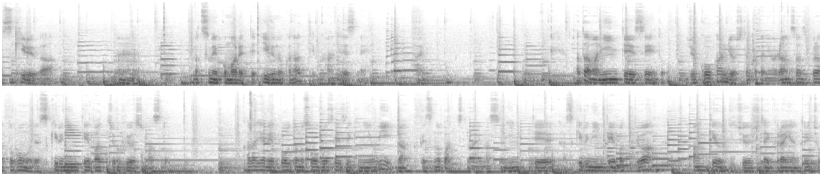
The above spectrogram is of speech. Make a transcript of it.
スキルが、うんまあ、詰め込まれているのかなっていう感じですね。はい、あとはま認定制度。受講完了した方にはランサーズプラットフォームでスキル認定バッジを付与しますと。課題やレポートの総合成績によりランク別のバッジとなります。認定スキル認定バッジは案件を受注したいクライアントに直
